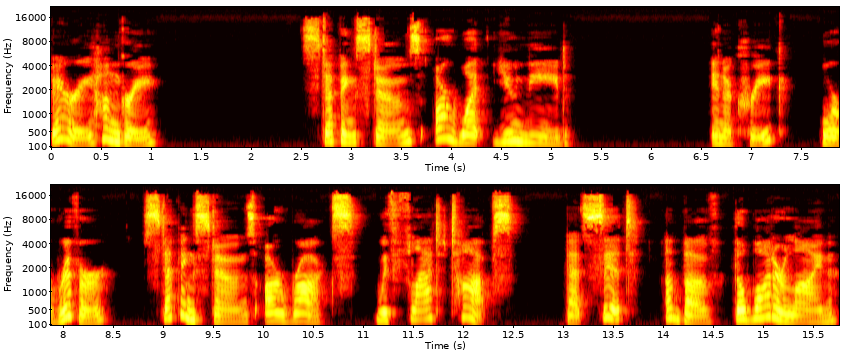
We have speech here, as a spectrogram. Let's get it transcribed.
very hungry. Stepping stones are what you need. In a creek or river, stepping stones are rocks with flat tops that sit above the water line.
